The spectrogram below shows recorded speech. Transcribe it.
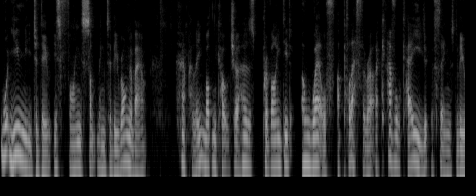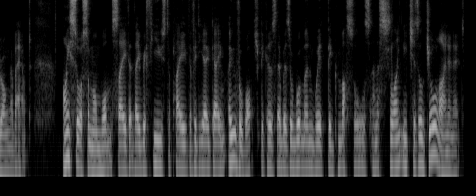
what you need to do is find something to be wrong about. Happily, modern culture has provided a wealth, a plethora, a cavalcade of things to be wrong about. I saw someone once say that they refused to play the video game Overwatch because there was a woman with big muscles and a slightly chiseled jawline in it.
